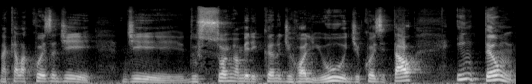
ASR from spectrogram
naquela coisa de, de do sonho americano de Hollywood, coisa e tal. Então,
